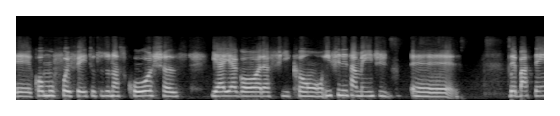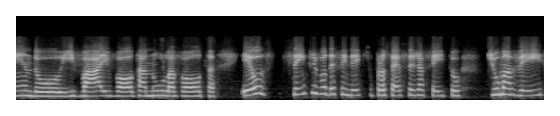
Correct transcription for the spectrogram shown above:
é, como foi feito tudo nas coxas, e aí agora ficam infinitamente é, debatendo e vai e volta, anula, volta. Eu sempre vou defender que o processo seja feito de uma vez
